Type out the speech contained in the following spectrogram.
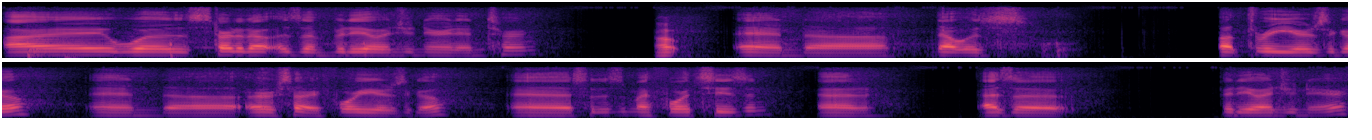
I was started out as a video engineering intern. Oh. And uh, that was about three years ago, and uh, or sorry, four years ago. Uh, so this is my fourth season uh, as a video engineer.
